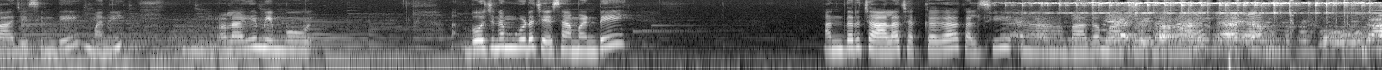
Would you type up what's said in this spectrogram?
బాగా చేసింది మనీ అలాగే మేము భోజనం కూడా చేసామండి అందరూ చాలా చక్కగా కలిసి బాగా మాట్లాడారు కూడా.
